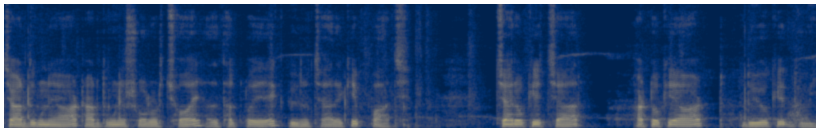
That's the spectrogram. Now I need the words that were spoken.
চার দুগুণে আট আট দুগুণে ষোলোর ছয়, হাতে থাকল এক, দুই চার, একে পাঁচ। চার ওকে চার, আট ওকে আট, দুই ওকে দুই।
